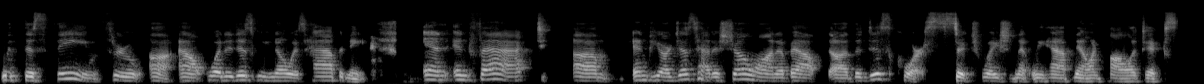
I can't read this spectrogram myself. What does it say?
with this theme throughout uh, what it is we know is happening and in fact um, npr just had a show on about uh, the discourse situation that we have now in politics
